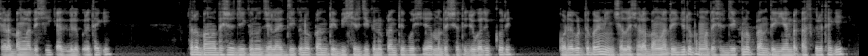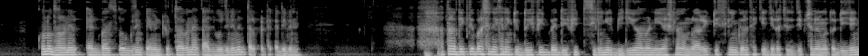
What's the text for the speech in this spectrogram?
সারা বাংলাদেশেই কাজগুলো করে থাকি। আপনারা বাংলাদেশের যে কোনো জেলায়, যে কোনো প্রান্তে, বিশ্বের যে কোনো প্রান্তে বসে আমাদের সাথে যোগাযোগ করে অর্ডার করতে পারেন। ইনশাল্লাহ সারা বাংলাদেশ জুড়ে বাংলাদেশের যে কোনো প্রান্তে গিয়ে আমরা কাজ করে থাকি। কোনো ধরনের অ্যাডভান্স অগ্রিম পেমেন্ট করতে হবে না, কাজ বুঝে নেবেন, তারপর টাকা দেবেন। আপনারা দেখতে পাচ্ছেন এখানে একটি দুই ফিট বাই দুই ফিট সিলিংয়ের ভিডিও আমরা নিয়ে আসলাম। আমরা আরেকটি সিলিং করে থাকি, যেটা হচ্ছে জিপসনের মতো ডিজাইন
